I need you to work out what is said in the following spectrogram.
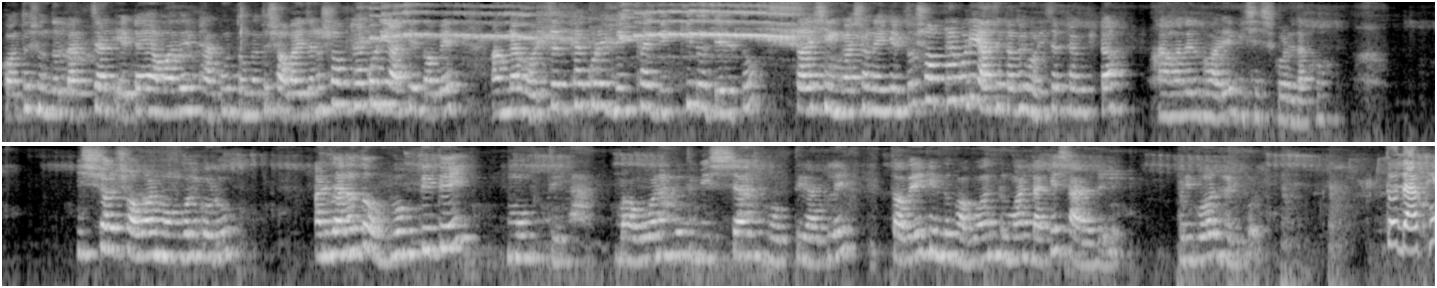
কত সুন্দর লাগছে। আর এটাই আমাদের ঠাকুর। তোমরা তো সবাই জানো, সব ঠাকুরই আছে। তবে আমরা হরিচাঁদ ঠাকুরের দীক্ষায় দীক্ষিত যেহেতু, তাই সিংহাসনে কিন্তু সব ঠাকুরই আছে। তবে হরিচাঁদ ঠাকুরটা আমাদের ঘরে বিশেষ করে দেখো। ঈশ্বর সবার মঙ্গল করুক। আর জানো তো, ভক্তিতেই মুক্তি। ভগবানের প্রতি বিশ্বাস, ভক্তি রাখলে তবেই কিন্তু ভগবান তোমার ডাকে সাড়া দেবে। হরিবল হরিবল তো দেখো,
